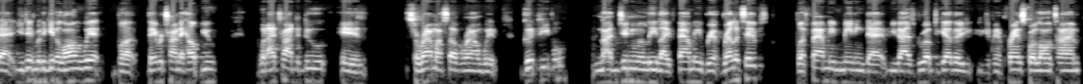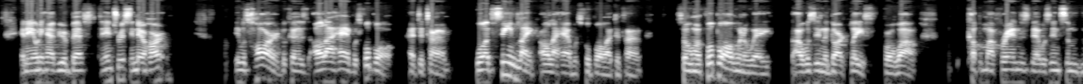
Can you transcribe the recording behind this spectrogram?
that you didn't really get along with, but they were trying to help you. What I tried to do is surround myself around with good people, not genuinely like family re- relatives, but family meaning that you guys grew up together, you've been friends for a long time, and they only have your best interest in their heart. It was hard because all I had was football at the time. Well, it seemed like all I had was football at the time. So when football went away, I was in a dark place for a while. A couple of my friends that was in some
